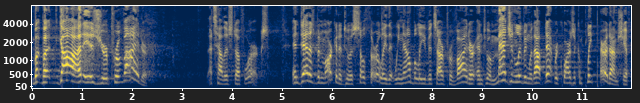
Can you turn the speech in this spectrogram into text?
but, but God is your provider. That's how this stuff works. And debt has been marketed to us so thoroughly that we now believe it's our provider, and to imagine living without debt requires a complete paradigm shift,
